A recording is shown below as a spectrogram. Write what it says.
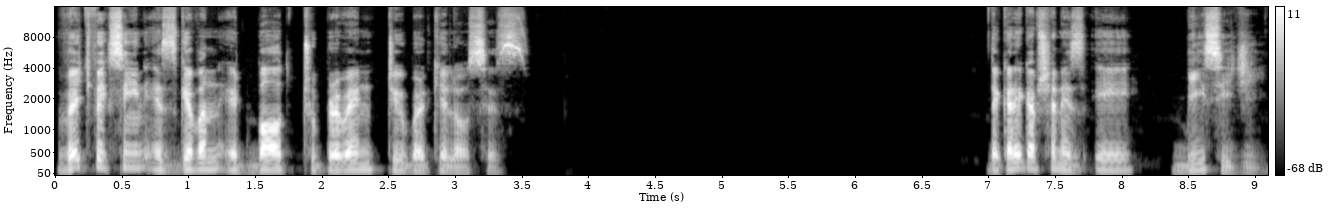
Which vaccine is given at birth to prevent tuberculosis? The correct option is A. BCG.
